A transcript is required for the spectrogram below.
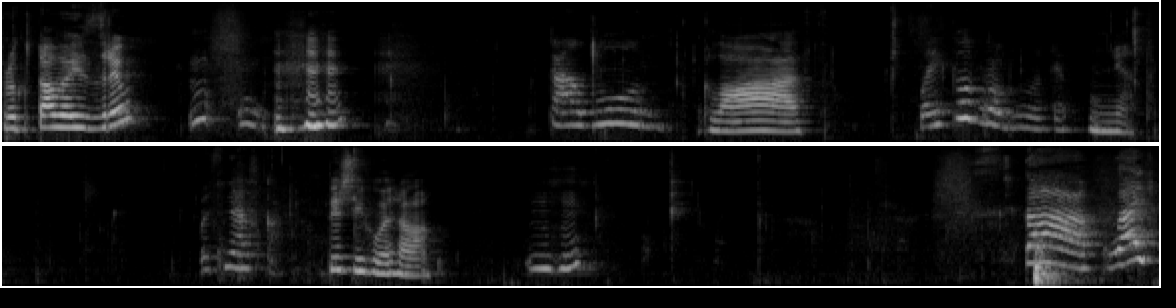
Фруктовий зрив? Кавун. Клас! Ось попробувати. Ні. Вкусняшка. Ти ж їх виграла. Угу. Став лайк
